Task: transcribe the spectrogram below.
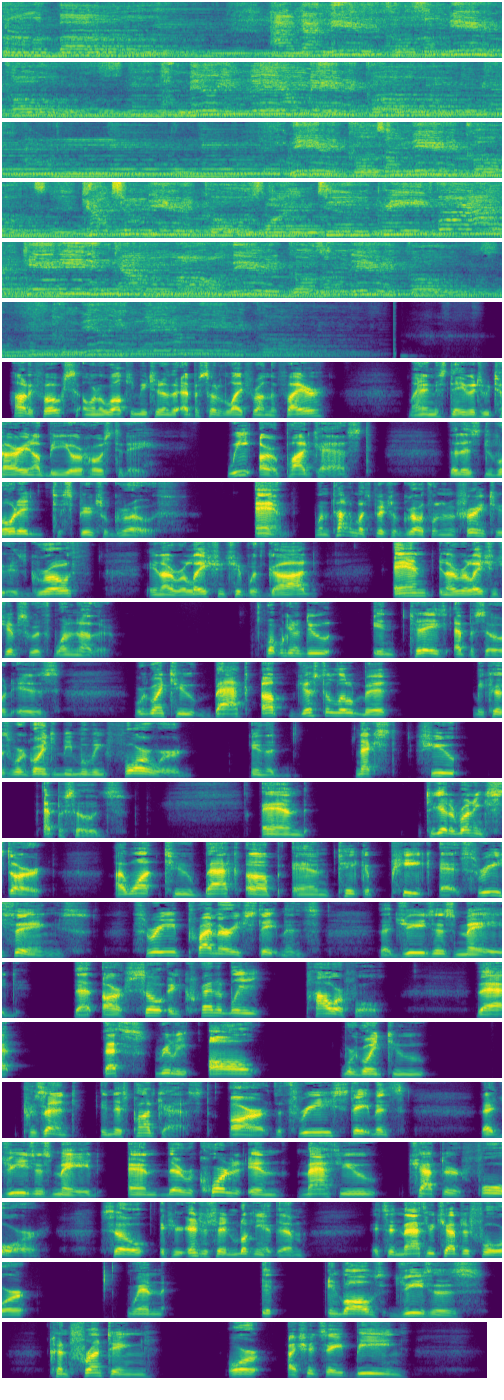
from above. I've got miracles on miracles, Howdy, folks. I want to welcome you to another episode of Life Around the Fire. My name is David Hutari, and I'll be your host today. We are a podcast that is devoted to spiritual growth. And when I'm talking about spiritual growth, what I'm referring to is growth in our relationship with God and in our relationships with one another. What we're going to do in today's episode is we're going to back up just a little bit because we're going to be moving forward in the next few episodes. And to get a running start, I want to back up and take a peek at three things, three primary statements that Jesus made that are so incredibly powerful that that's really all we're going to present in this podcast are the three statements that Jesus made, and they're recorded in Matthew chapter 4. So if you're interested in looking at them, it's in Matthew chapter 4 when it involves Jesus confronting, or I should say, being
